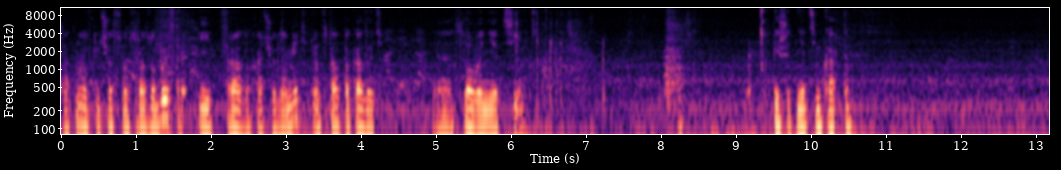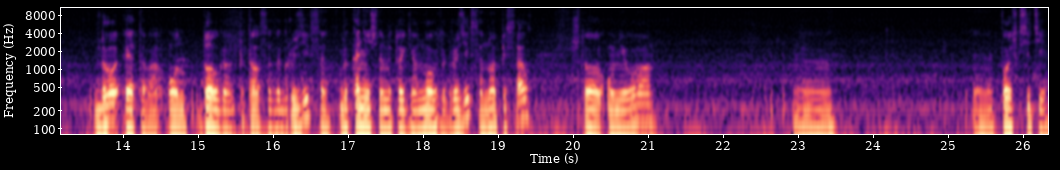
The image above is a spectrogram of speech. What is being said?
Так, ну и включился он сразу быстро. И сразу хочу заметить, он стал показывать э, слово «нет сим». Пишет «нет сим-карты». До этого он долго пытался загрузиться. В конечном итоге он мог загрузиться, но писал, что у него э, э, поиск сети.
